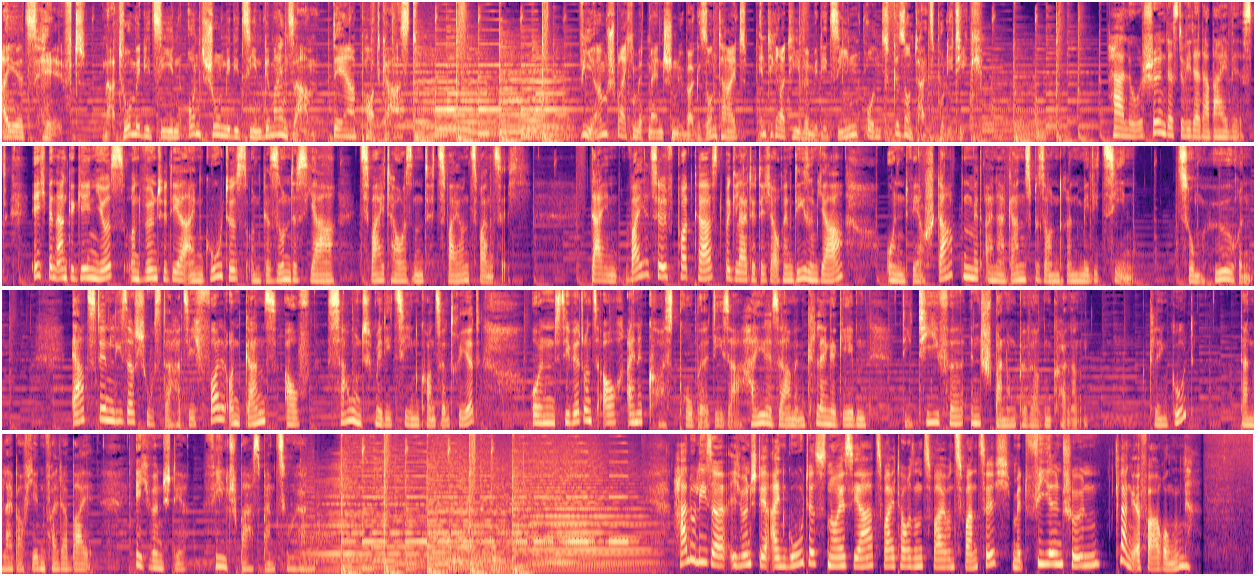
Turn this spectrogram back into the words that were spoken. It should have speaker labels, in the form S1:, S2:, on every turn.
S1: Weils hilft. Naturmedizin und Schulmedizin gemeinsam. Der Podcast. Wir sprechen mit Menschen über Gesundheit, integrative Medizin und Gesundheitspolitik.
S2: Hallo, schön, dass du wieder dabei bist. Ich bin Anke Genius und wünsche dir ein gutes und gesundes Jahr 2022. Dein Weilshilf Podcast begleitet dich auch in diesem Jahr und wir starten mit einer ganz besonderen Medizin. Zum Hören. Ärztin Lisa Schuster hat sich voll und ganz auf Soundmedizin konzentriert und sie wird uns auch eine Kostprobe dieser heilsamen Klänge geben, die tiefe Entspannung bewirken können. Klingt gut? Dann bleib auf jeden Fall dabei. Ich wünsche dir viel Spaß beim Zuhören. Hallo Lisa, ich wünsche dir ein gutes neues Jahr 2022 mit vielen schönen Klangerfahrungen.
